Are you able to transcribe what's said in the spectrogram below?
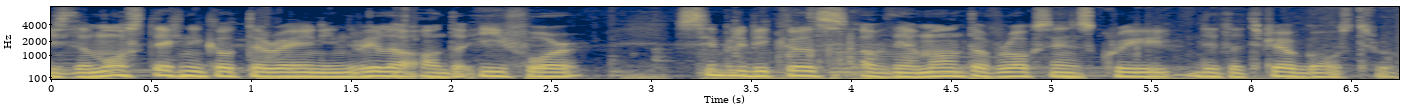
is the most technical terrain in Rila on the E4 simply because of the amount of rocks and scree that the trail goes through.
